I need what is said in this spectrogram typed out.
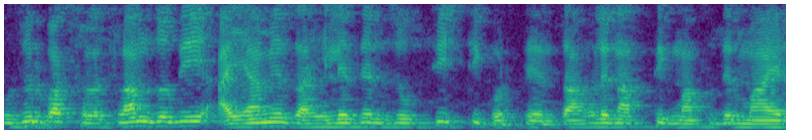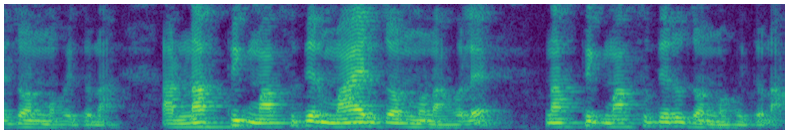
হুজুর পাক সাল্লাহাম যদি আইয়ামে জাহিলিয়াতের যুগ সৃষ্টি করতেন, তাহলে নাস্তিক মাসুদের মায়ের জন্ম হইতো না। আর নাস্তিক মাসুদের মায়ের জন্ম না হলে নাস্তিক মাসুদেরও জন্ম হইতো না।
